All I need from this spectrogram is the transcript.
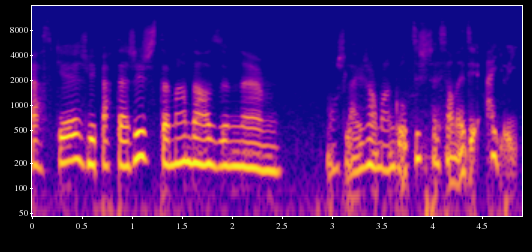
Parce que je l'ai partagé justement dans une. Euh, bon, je l'ai jambe engourdie, je suis en dire aïe aïe.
